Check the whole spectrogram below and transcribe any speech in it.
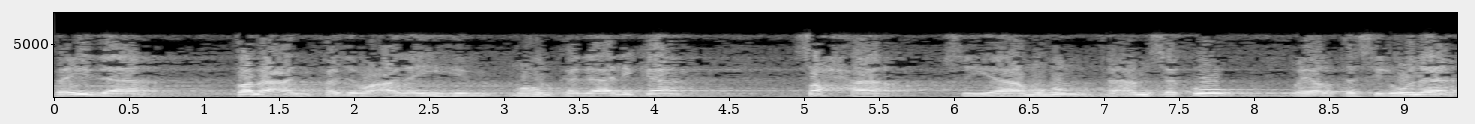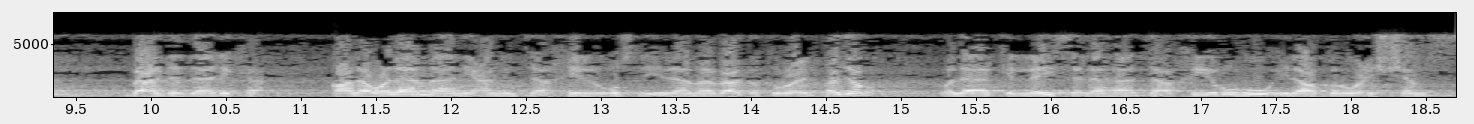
فإذا طلع الفجر عليهم وهم كذلك صح صيامهم فأمسكوا ويغتسلون بعد ذلك. قال ولا مانع من تأخير الغسل إلى ما بعد طلوع الفجر ولكن ليس لها تأخيره إلى طلوع الشمس.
